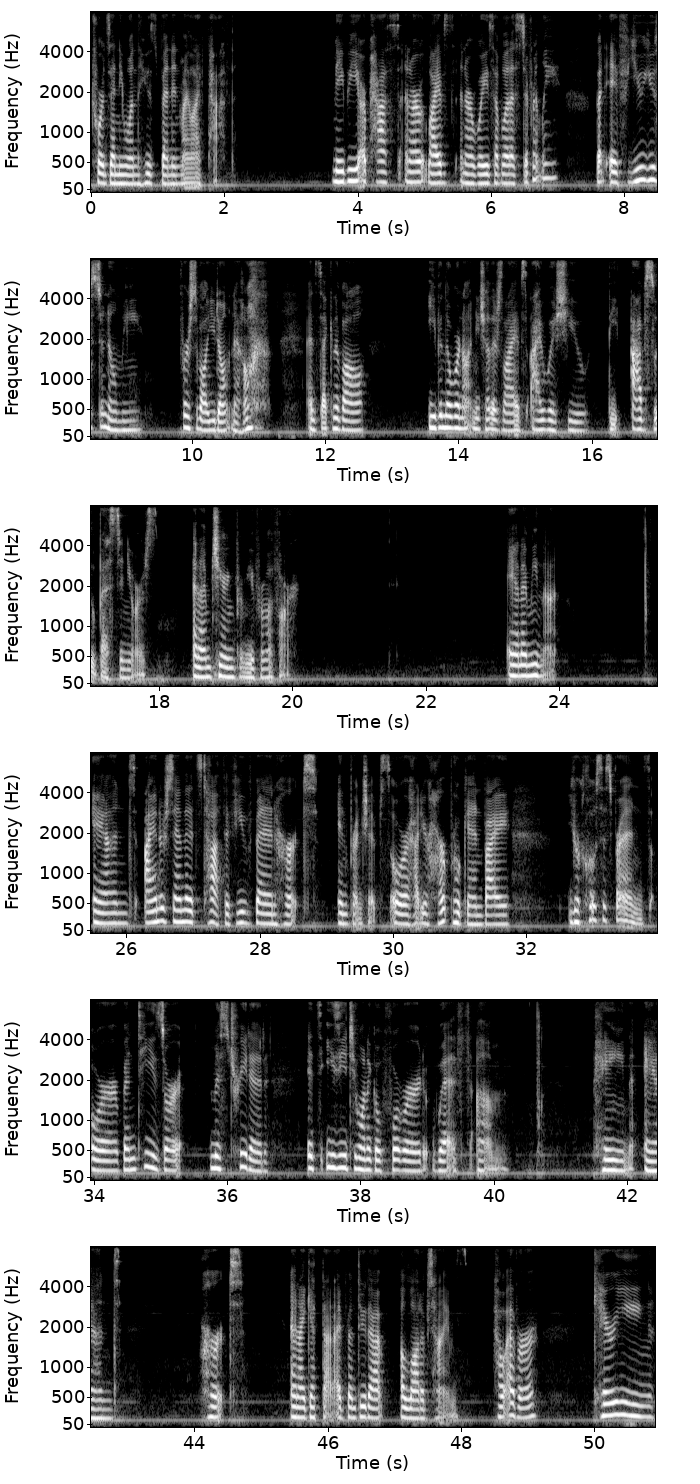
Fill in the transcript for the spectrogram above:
towards anyone who's been in my life path. Maybe our paths and our lives and our ways have led us differently, but if you used to know me, first of all, you don't now. and second of all, even though we're not in each other's lives, I wish you the absolute best in yours. And I'm cheering from you from afar. And I mean that. And I understand that it's tough if you've been hurt in friendships or had your heart broken by your closest friends or been teased or mistreated, it's easy to want to go forward with um, pain and hurt. And I get that. I've been through that a lot of times. However, carrying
